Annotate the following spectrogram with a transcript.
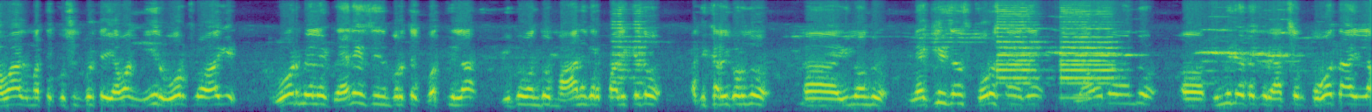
ಯಾವಾಗ ಮತ್ತೆ ಕುಸಿದ್ ಬಿಡುತ್ತೆ, ಯಾವಾಗ ನೀರು ಓವರ್ ಫ್ಲೋ ಆಗಿ ರೋಡ್ ಮೇಲೆ ಡ್ರೈನೇಜ್ ಬರುತ್ತೆ ಗೊತ್ತಿಲ್ಲ. ಇದು ಒಂದು ಮಹಾನಗರ ಪಾಲಿಕೆದು ಅಧಿಕಾರಿಗಳದು ಇಲ್ಲೊಂದು ನೆಗ್ಲಿಜೆನ್ಸ್ ತೋರಿಸ್ತಾ ಇದೆ. ಯಾವುದೋ ಒಂದು ಇಮಿಡಿಯೇಟ್ ಆಗಿ ರಿಯಾಕ್ಷನ್ ತಗೋತಾ ಇಲ್ಲ.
